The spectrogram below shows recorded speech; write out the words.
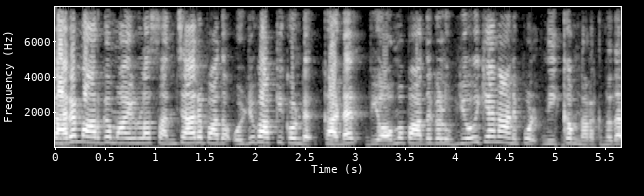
കരമാർഗമായുള്ള സഞ്ചാരപാത ഒഴിവാക്കിക്കൊണ്ട് കടൽ വ്യോമപാതകൾ ഉപയോഗിക്കാനാണ് ഇപ്പോൾ നീക്കം നടക്കുന്നത്.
